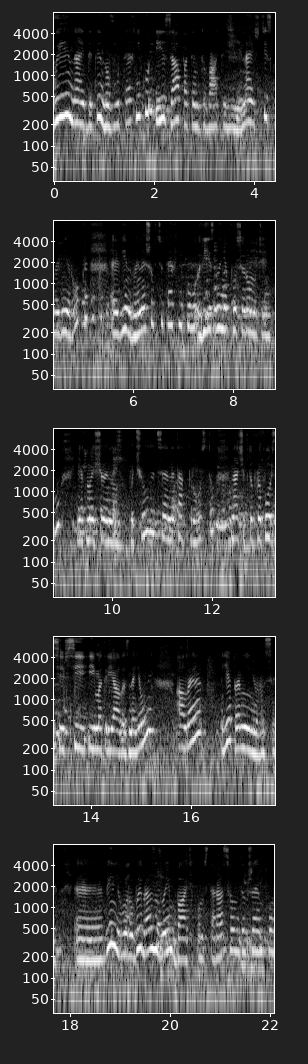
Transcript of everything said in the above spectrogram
винайдити нову техніку і запатентувати її. Навіть ті складні роки е, він винайшов цю техніку різьблення по сирому тяньку. Як ми щойно почули, це не так просто, начебто пропорції всі і матеріали знайомі, але є певні нюанси. Е, Він його робив разом з моїм батьком з Тарасом Довженко.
